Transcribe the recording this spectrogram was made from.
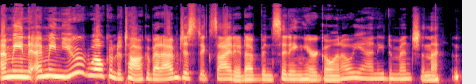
I mean, I mean, you're welcome to talk about it. I'm just excited. I've been sitting here going, "Oh yeah, I need to mention that."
